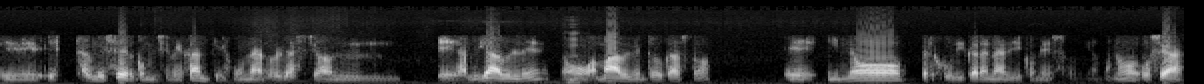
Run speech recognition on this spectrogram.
eh, establecer con mis semejantes una relación eh, amigable ¿no? Mm. o amable en todo caso y no perjudicar a nadie con eso digamos no o sea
